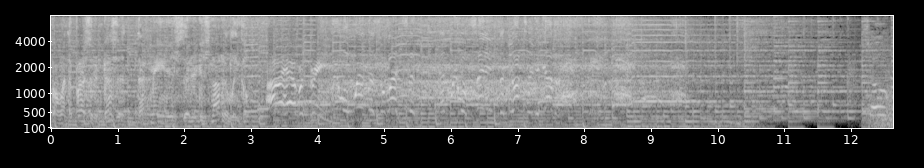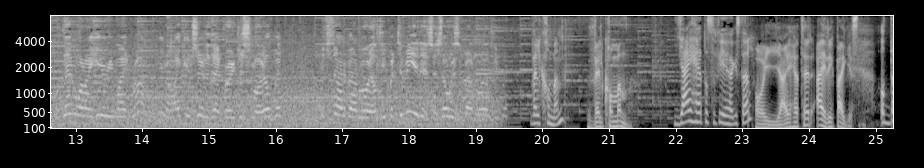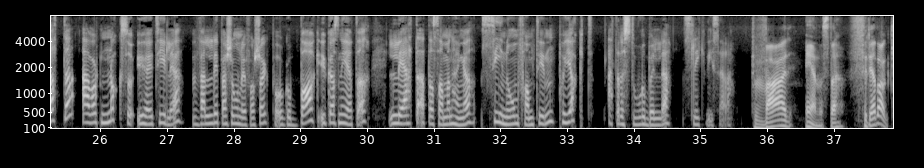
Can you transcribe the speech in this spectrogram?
Well, when the president does it, that means that it is not illegal. I have a dream. We will win this election and we will change the country together. So then when I hear he might run, you know, I consider that very disloyal, but it's not about loyalty. But to me it is. It's always about loyalty. Velkommen. Velkommen. Jeg heter Sofie Høgestøl, Og jeg heter Eirik Bergesen. og dette er vårt nokså uhøytidelige, veldig personlige forsøk på å gå bak ukas nyheter, lete etter sammenhenger, si noe om framtiden, på jakt etter det store bildet, slik vi ser det. Hver eneste fredag.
